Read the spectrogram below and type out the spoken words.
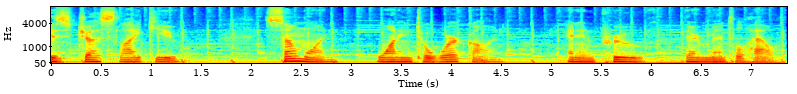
is just like you, someone wanting to work on and improve their mental health.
